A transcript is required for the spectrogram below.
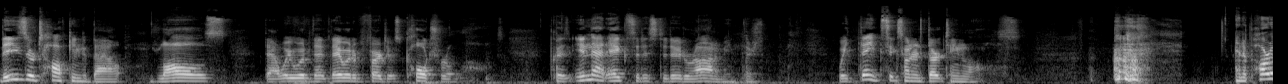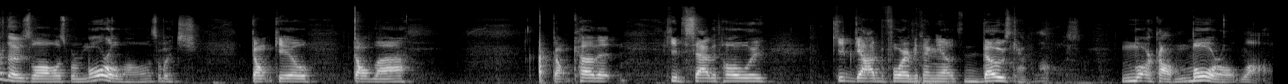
These are talking about laws that we would that they would refer to as cultural laws. Because in that Exodus to Deuteronomy, there's we think 613 laws. and a part of those laws were moral laws, which don't kill, don't lie, don't covet, keep the Sabbath holy, keep God before everything else. Those kind of laws are called moral laws.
